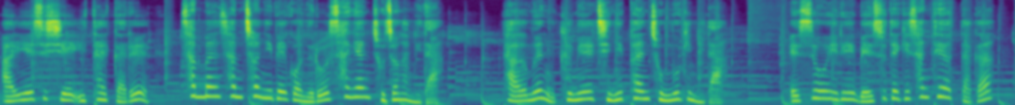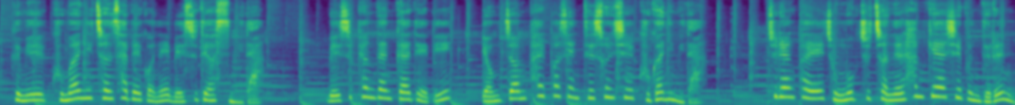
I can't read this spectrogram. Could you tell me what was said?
ISC의 이탈가를 33,200원으로 상향 조정합니다. 다음은 금일 진입한 종목입니다. S51이 매수되기 상태였다가 금일 92,400원에 매수되었습니다. 매수 평단가 대비 0.8% 손실 구간입니다. 출량파의 종목 추천을 함께 하실 분들은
